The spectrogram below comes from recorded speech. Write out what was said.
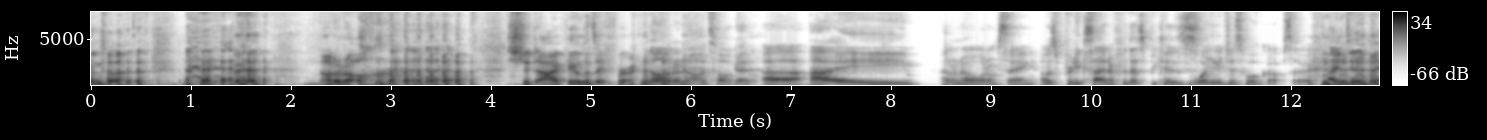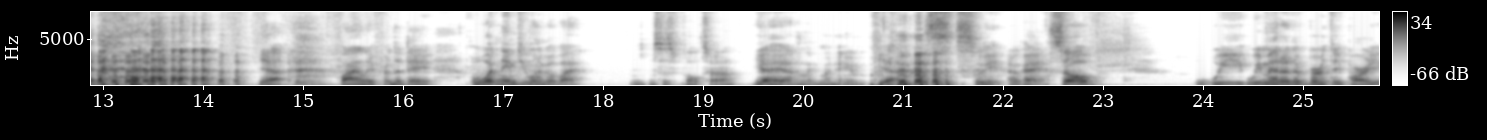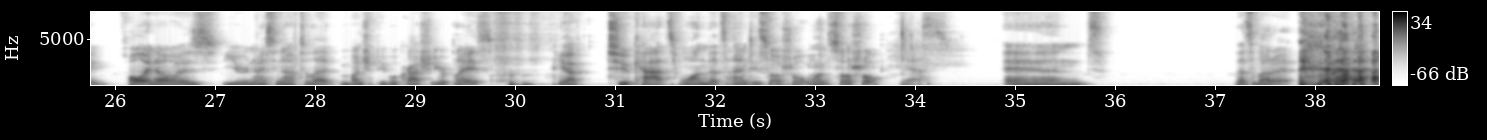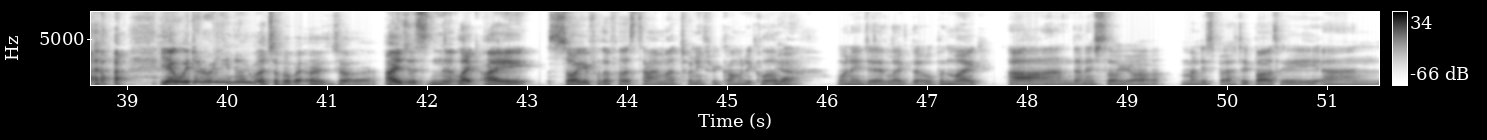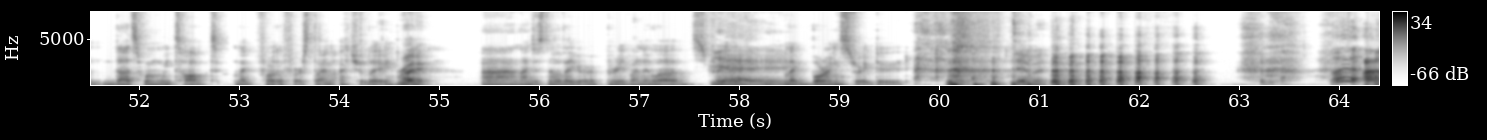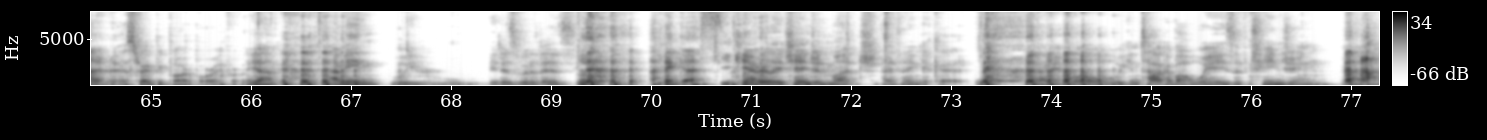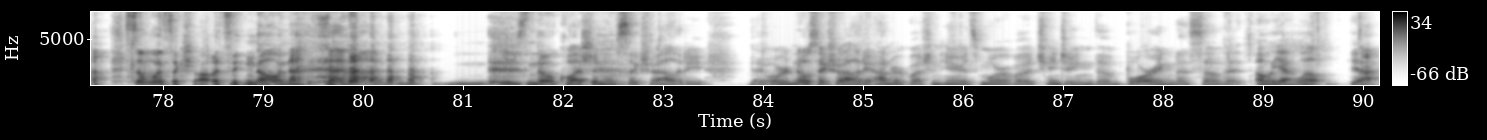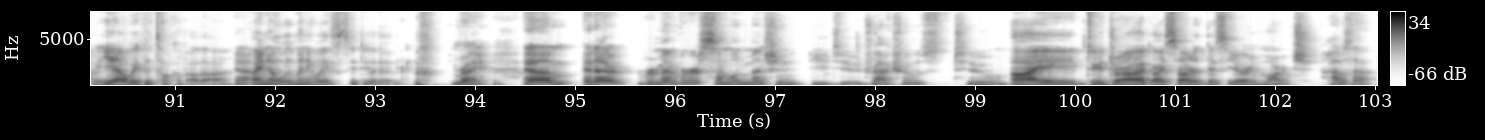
Not at all. Should I feel different? no, no, no. It's all good. Uh, I I don't know what I'm saying. I was pretty excited for this because Well, you just woke up, so I did. Yeah. yeah. Finally for the day. What name do you want to go by? It's just Volta. Yeah, yeah. I like my name. Yeah. Sweet. Okay. So we we met at a birthday party. All I know is you're nice enough to let a bunch of people crash at your place. You have two cats, one that's antisocial, one social, yes. and that's about it. yeah, we don't really know much about each other. I just know, like, I saw you for the first time at 23 Comedy Club yeah. when I did, like, the open mic. And then I saw you at Mandy's birthday party, and that's when we talked, like, for the first time, actually. Right. And I just know that you're a pretty vanilla, straight, Yay. like, boring straight dude. Damn it. I, I don't know. Straight people are boring for me. Yeah. I mean, we it is what it is. I guess You can't really change it much, I think You could. All right. Well, we can talk about ways of changing. uh, someone's sexuality. no, not, not. There's no question of sexuality, or no sexuality under question here. It's more of a changing the boringness of it. Oh yeah. Well. Yeah. uh, yeah. We could talk about that. Yeah. I know many ways to do it. Right. Um, and I remember someone mentioned you do drag shows too. I do drag. I started this year in March. How's that?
